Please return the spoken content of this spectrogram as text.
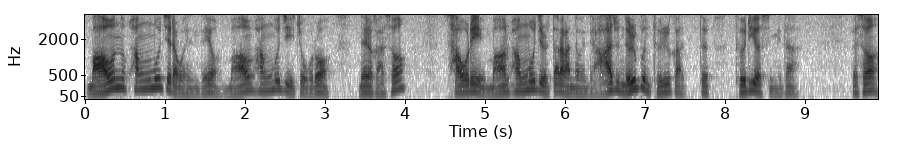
마온 황무지라고 했는데요. 마온 황무지 쪽으로 내려가서 사울이 마온 황무지를 따라간다고 했는데 아주 넓은 들가 들- 들이었습니다. 그래서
